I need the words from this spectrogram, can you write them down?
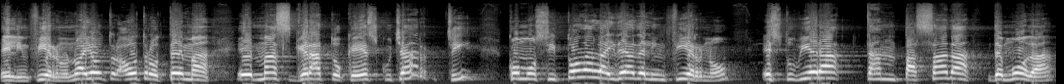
el infierno. No hay otro, otro tema eh, más grato que escuchar, ¿sí? Como si toda la idea del infierno estuviera tan pasada de moda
